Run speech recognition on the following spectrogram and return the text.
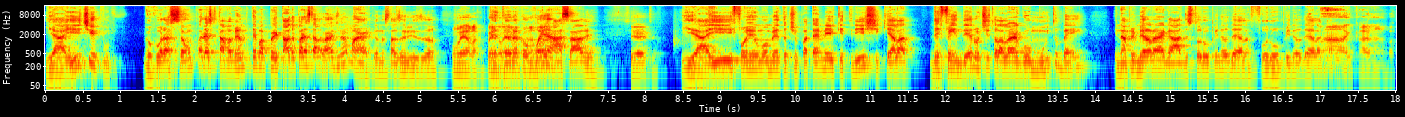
E aí, tipo, meu coração parece que tava ao mesmo tempo apertado, parece que tava lá na Dinamarca, nos Estados Unidos, ó, Com ela, acompanhando tentando ela. acompanhar, sabe? Aham, Certo. E aí foi um momento, tipo, até meio que triste, que ela, defendendo o título, ela largou muito bem. E na primeira largada estourou o pneu dela, furou o pneu dela, cara. Ai, caramba.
